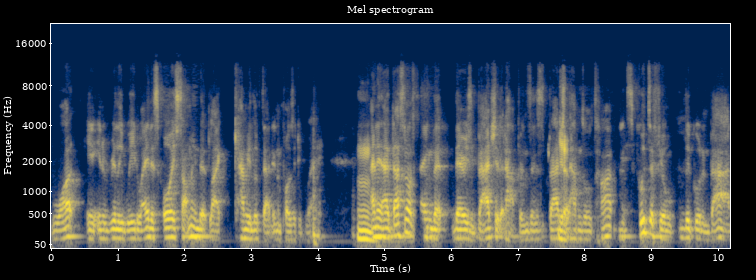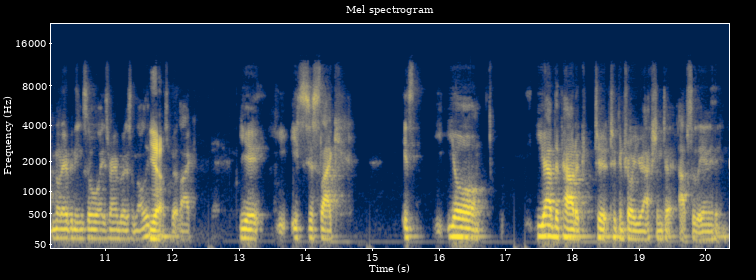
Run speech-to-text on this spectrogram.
what, in, in a really weird way. There's always something that like can be looked at in a positive way. Mm. And that's not saying that there is bad shit that happens. There's bad yeah. shit that happens all the time. It's good to feel the good and bad. Not everything's always rainbows and lollipops, yeah. but like, yeah, it's just like, it's you're you have the power to, to, to control your action to absolutely anything.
